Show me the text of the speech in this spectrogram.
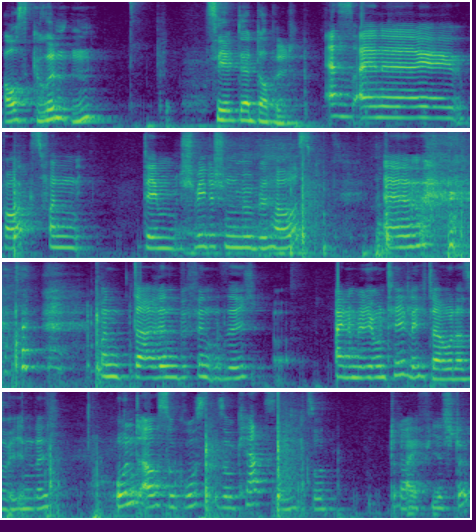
aus Gründen zählt der doppelt. Es ist eine Box von dem schwedischen Möbelhaus. Ähm, und darin befinden sich eine Million Teelichter oder so ähnlich. Und auch so groß, so Kerzen, so drei, vier Stück.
